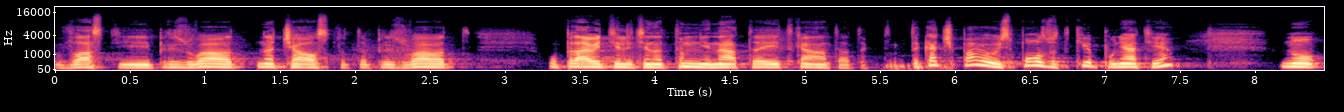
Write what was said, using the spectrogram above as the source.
власти, призовават началствата, призовават управителите на тъмнината и така нататък. Така че Павел използва такива понятия, но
